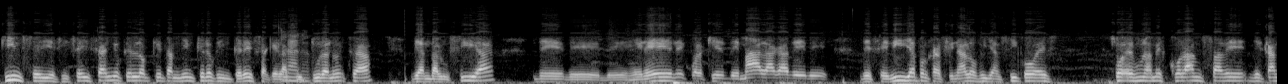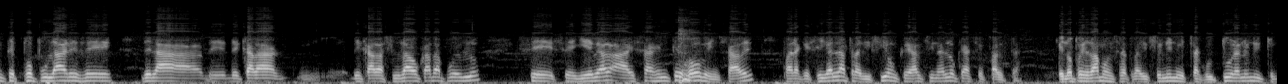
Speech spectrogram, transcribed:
15, 16 años, que es lo que también creo que interesa, que la cultura nuestra de Andalucía, de, de, de Jerez, de cualquier, de Málaga, de, de, de Sevilla, porque al final los villancicos es, eso es una mezcolanza de, de cantes populares de, de la, de, de cada de cada ciudad o cada pueblo, se, se lleve a, a esa gente joven, ¿sabes? Para que sigan la tradición, que es al final lo que hace falta. Que no perdamos esa tradición ni nuestra cultura, ni nuestra-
